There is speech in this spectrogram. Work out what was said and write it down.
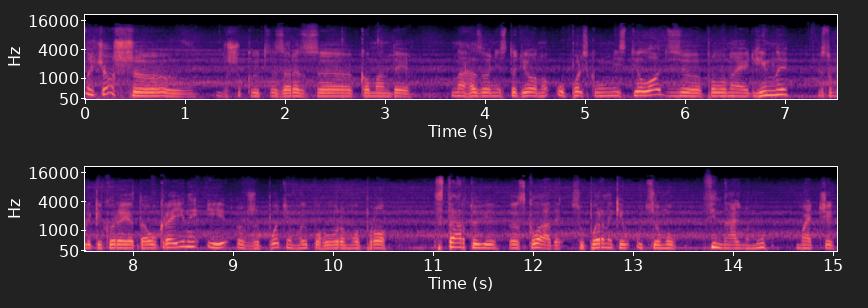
Ну що ж, е, вишукують зараз е, команди на газоні стадіону у польському місті Лодзь. Пролунають гімни Республіки Корея та України. І вже потім ми поговоримо про стартові склади суперників у цьому фінальному матчі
